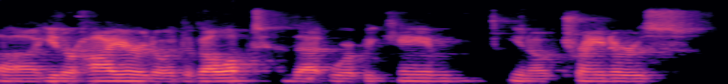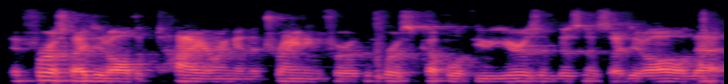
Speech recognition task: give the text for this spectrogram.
uh, either hired or developed that were became you know trainers at first i did all the hiring and the training for the first couple of few years in business i did all of that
